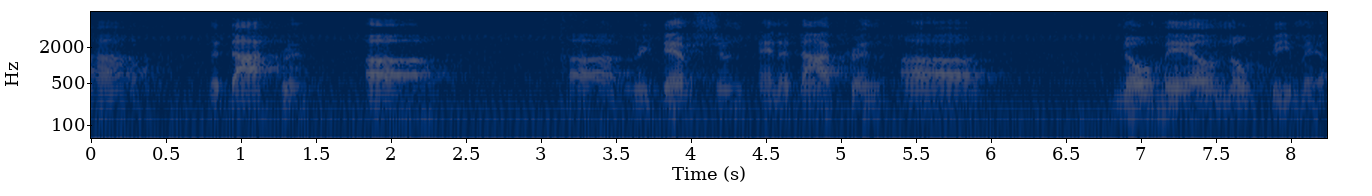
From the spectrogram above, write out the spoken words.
uh, the doctrine of uh, redemption, and the doctrine of no male, no female.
